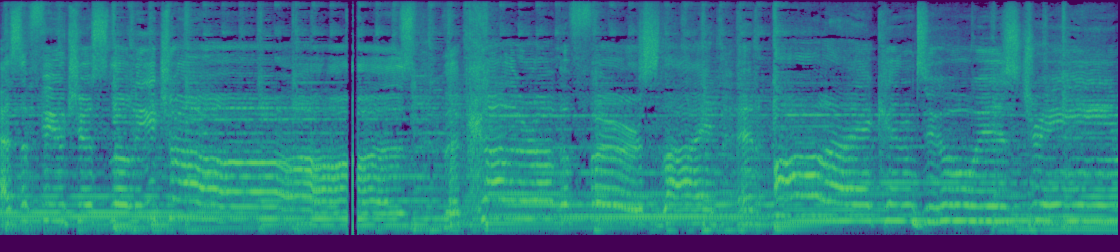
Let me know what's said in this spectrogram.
As the future slowly draws the color of the first light, and all I can do is dream.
